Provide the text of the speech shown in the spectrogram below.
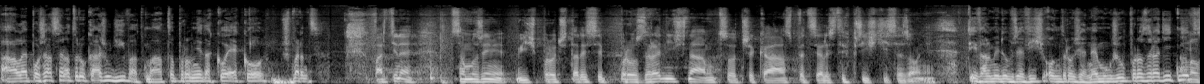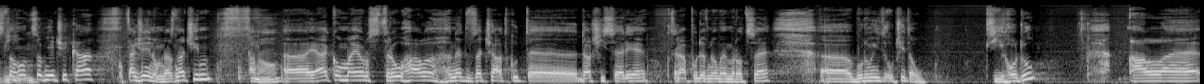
ale pořád se na to dokážu dívat. Má to pro mě takové jako šmrnc. Martine, samozřejmě víš, proč tady si prozradíš nám, co čeká specialisty v příští sezóně? Ty velmi dobře víš, Ondro, že nemůžu prozradit nic ano, z toho, co mě čeká, takže jenom naznačím. Ano. Eh, já jako major Strouhal hned v začátku té další série, která půjde v novém roce. Eh, budu mít určitou příhodu, ale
